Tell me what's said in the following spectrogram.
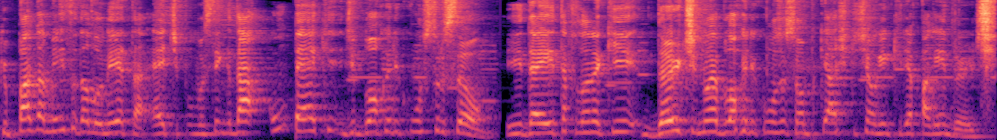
que o pagamento da luneta é tipo, você tem que dar um pack de bloco de construção. E daí tá falando aqui Dirt não é bloco de construção, porque acho que tinha alguém que queria pagar em Dirt.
